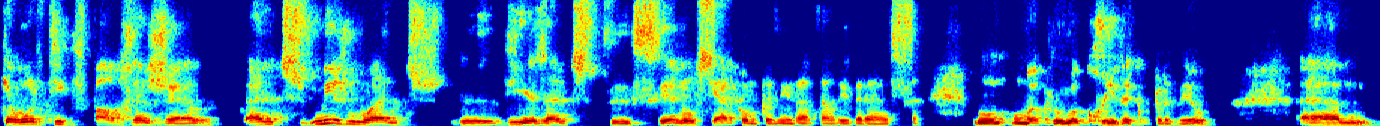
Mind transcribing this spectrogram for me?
que é um artigo de Paulo Rangel, antes, mesmo antes, de, dias antes de se anunciar como candidato à liderança, numa, numa corrida que perdeu, um,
